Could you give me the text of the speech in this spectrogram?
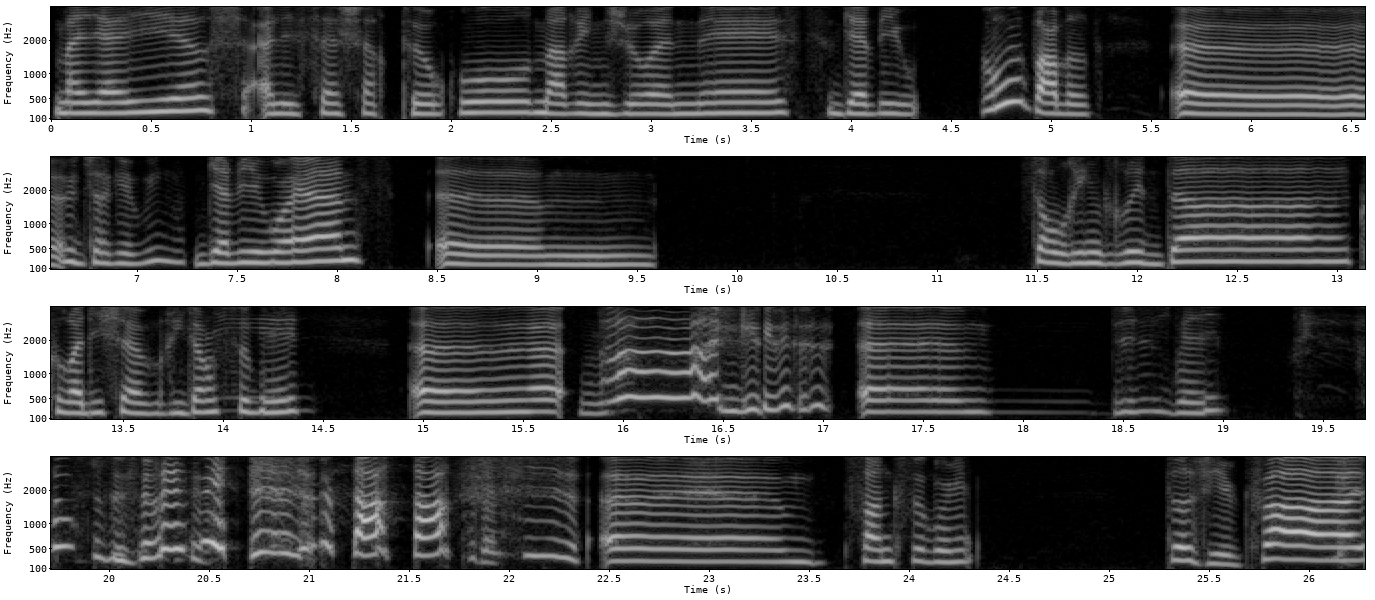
Maya Hirsch, Alessia Chartereau, Marine Johannes, Gabi... Oh, pardon. Euh, Gabi Williams, euh, Sandrine Gruda, Coralie Chavry. 15 secondes. Euh, Oui. ah, euh, euh, 5 secondes. Putain, j'ai pas...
